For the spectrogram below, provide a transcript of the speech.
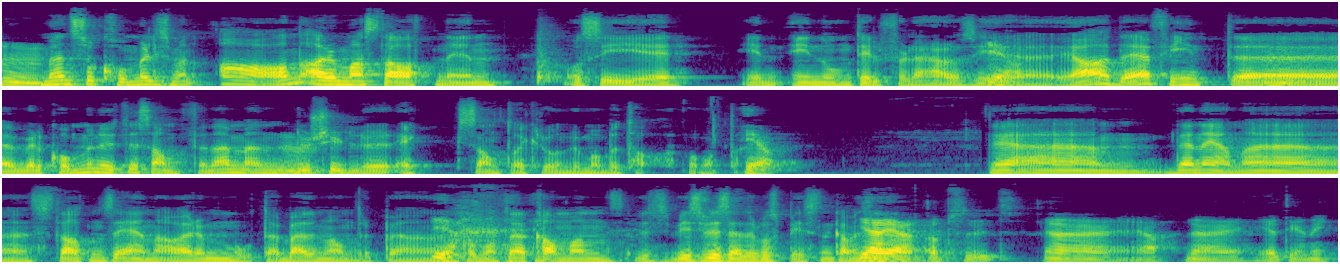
Mm. Men så kommer liksom en annen arm av staten inn og sier i, i noen tilfeller her og sier ja, ja det er fint, uh, velkommen ut i samfunnet, men mm. du skylder x antall kroner du må betale. på en måte. Ja. Det, den ene, statens ene arm motarbeider den andre på, ja. på en måte. Kan man, hvis, hvis, vi setter det på spissen, kan vi si Ja, ja absolutt. Uh, ja, det er jeg helt enig i.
